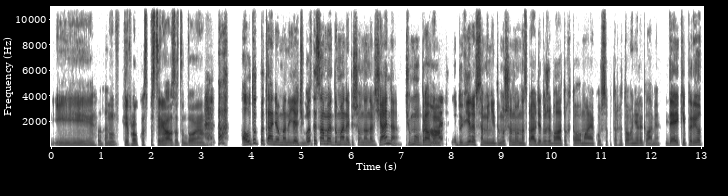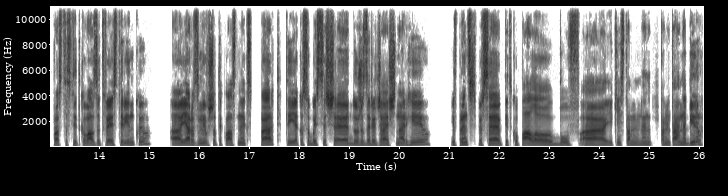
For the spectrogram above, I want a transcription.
І Круто. ну, півроку спостерігав за тобою. А отут питання в мене є: чого ти саме до мене пішов на навчання? Чому обрав мене? Чому довірився мені? Тому що ну насправді дуже багато хто має курси по таргетованій рекламі. Деякий період просто слідкував за твоєю сторінкою. е, я розумів, що ти класний експерт, ти як особистість ще дуже заряджаєш енергією. І, в принципі, все підкопало. Був е, якийсь там, не пам'ятаю, набір,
